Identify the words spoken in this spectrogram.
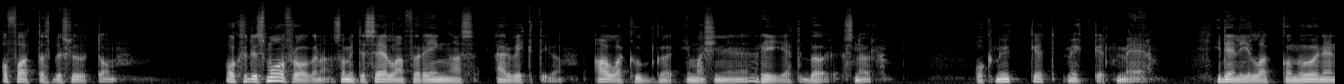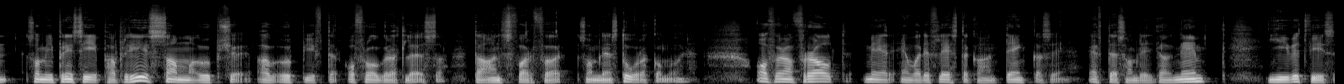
och fattas beslut om. Också de små frågorna, som inte sällan förringas, är viktiga. Alla kuggar i maskineriet bör snurra. Och mycket, mycket mer i den lilla kommunen som i princip har precis samma uppsjö av uppgifter och frågor att lösa, ta ansvar för som den stora kommunen. Och framförallt mer än vad de flesta kan tänka sig eftersom det jag nämnt givetvis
